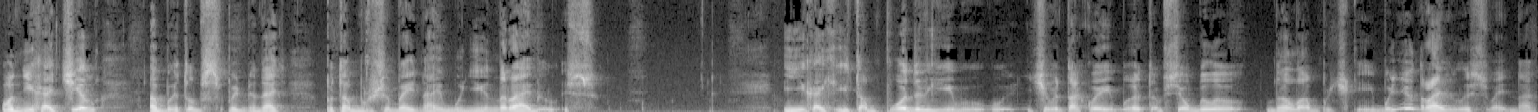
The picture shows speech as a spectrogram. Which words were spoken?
он не хотел об этом вспоминать потому что война ему не нравилась. И какие там подвиги, чего такое, ему это все было на лампочке. Ему не нравилась война.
